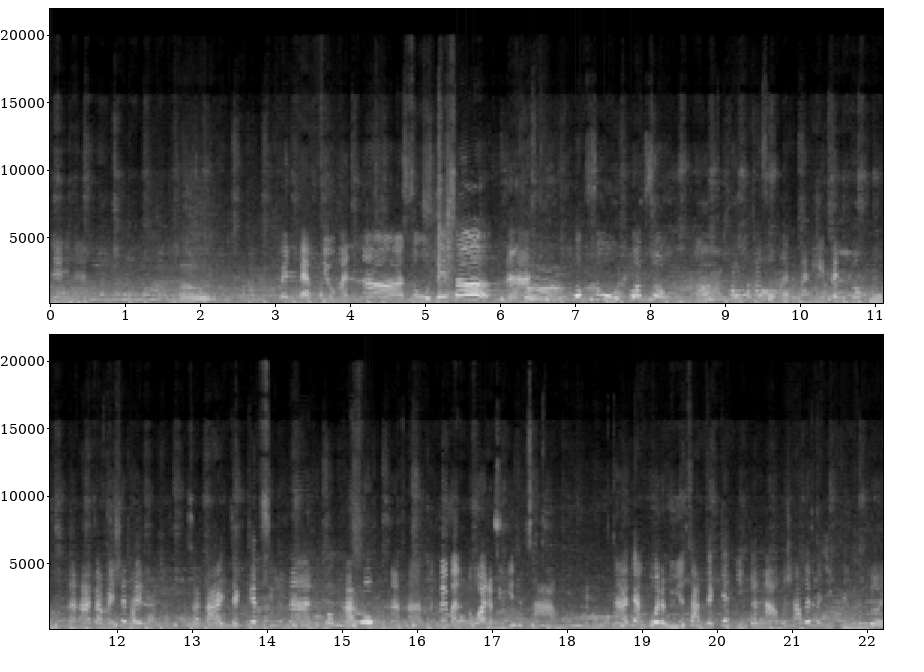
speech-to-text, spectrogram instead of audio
เนี่ยเห็นไหมเออเป็นแบบฟิลเหมือนเอ่อสูตรเบเซอร์นะคะพวกสูตรพวกทรงเอ่อเข้ารูปเข้าทรง เป็นตัวคลุมนะคะ จะไม่ใช่เป็นสไตล์แจ็คเก็ตซิกหน้าหรือพวกผ้าร่มนะคะไม่ไม่เหมือนตัว W23 นะอย่างตัว W23 แจ็คเก็ตหญิงกันหนาวเมื่อเช้าก็จะเป็นอีกฟิลหนึงเลย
